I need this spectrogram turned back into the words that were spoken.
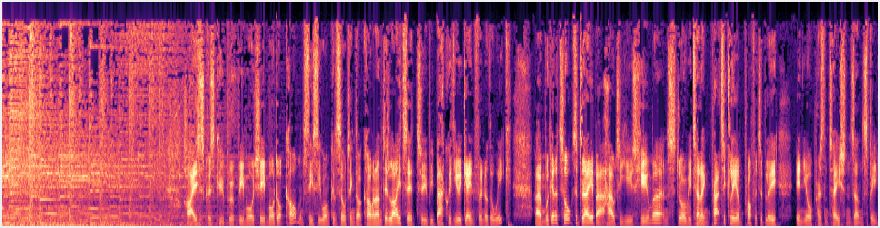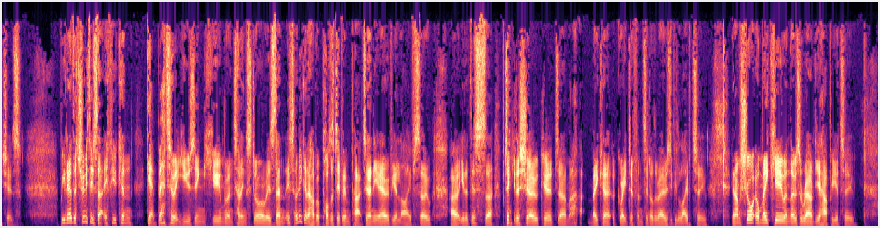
Hi, this is Chris Cooper of BeMoreAchieveMore.com and CC1Consulting.com, and I'm delighted to be back with you again for another week. Um, we're going to talk today about how to use humour and storytelling practically and profitably in your presentations and speeches. But you know, the truth is that if you can get better at using humor and telling stories, then it's only going to have a positive impact in any area of your life. So, uh, you know, this uh, particular show could um, make a, a, great difference in other areas of your life too. And I'm sure it'll make you and those around you happier too.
